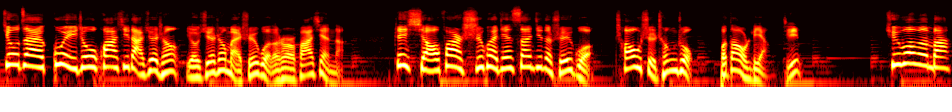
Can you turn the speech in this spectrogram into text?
就在贵州花溪大学城，有学生买水果的时候发现呢，这小贩十块钱三斤的水果，超市称重不到两斤。去问问吧，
